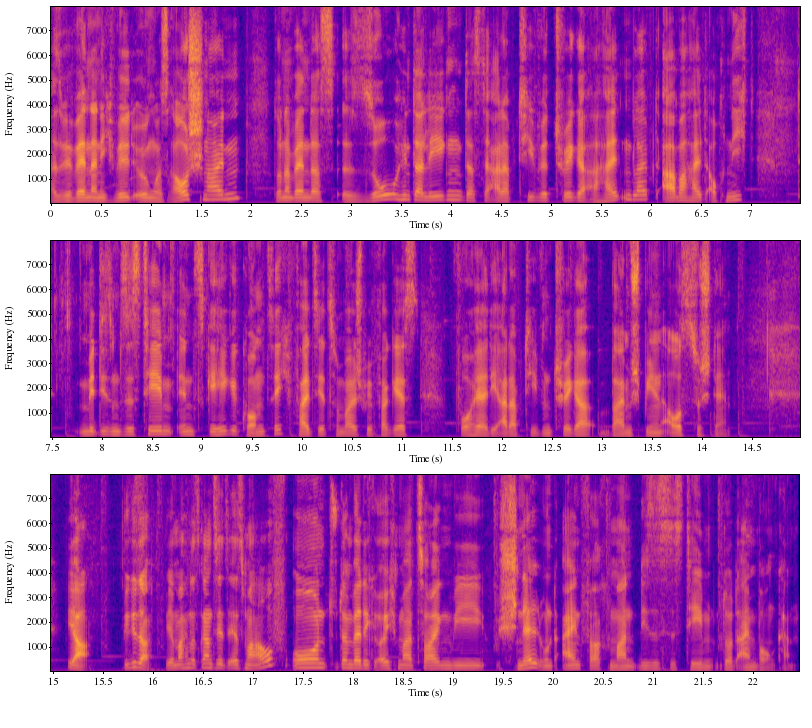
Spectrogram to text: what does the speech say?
Also wir werden da nicht wild irgendwas rausschneiden, sondern werden das so hinterlegen, dass der adaptive Trigger erhalten bleibt, aber halt auch nicht mit diesem System ins Gehege kommt sich, falls ihr zum Beispiel vergesst, vorher die adaptiven Trigger beim Spielen auszustellen. Ja, wie gesagt, wir machen das Ganze jetzt erstmal auf und dann werde ich euch mal zeigen, wie schnell und einfach man dieses System dort einbauen kann.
